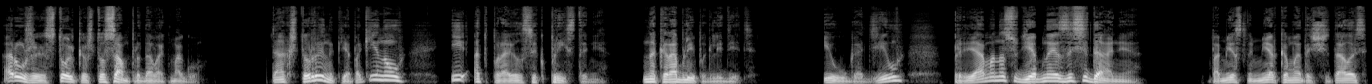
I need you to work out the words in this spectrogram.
Оружие столько, что сам продавать могу. Так что рынок я покинул и отправился к пристани. На корабли поглядеть и угодил прямо на судебное заседание. По местным меркам это считалось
